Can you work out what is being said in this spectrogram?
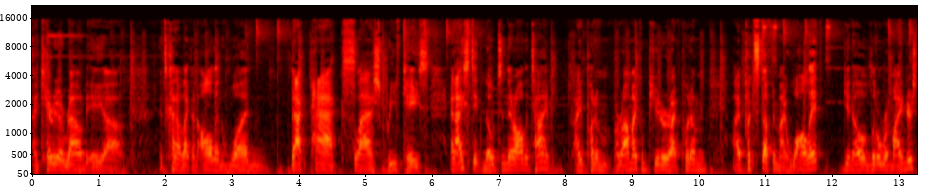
I carry around a. Uh, it's kind of like an all-in-one backpack slash briefcase, and I stick notes in there all the time. I put them around my computer. I put them. I put stuff in my wallet. You know, little reminders.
